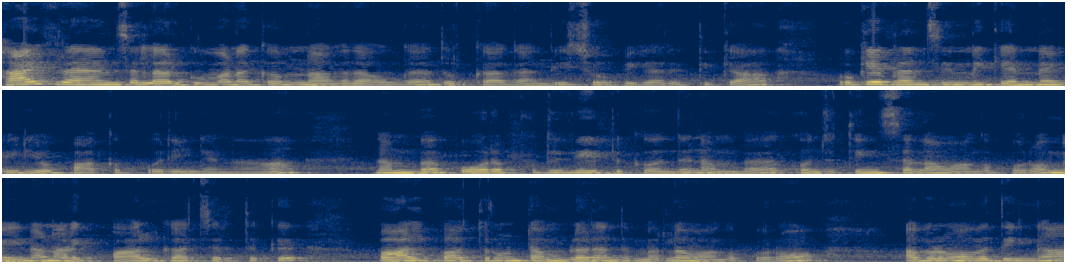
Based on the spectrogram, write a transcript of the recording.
ஹாய் ஃப்ரெண்ட்ஸ் எல்லாருக்கும் வணக்கம். நாங்கள் தான் உங்கள் துர்கா காந்தி சோபிகா ரித்திகா. ஓகே ஃப்ரெண்ட்ஸ் இன்றைக்கி என்ன வீடியோ பார்க்க போகிறீங்கன்னா நம்ம போகிற புது வீட்டுக்கு வந்து நம்ம கொஞ்சம் திங்ஸ் எல்லாம் வாங்க போகிறோம் மெயினாக நாளைக்கு பால் காய்ச்சறதுக்கு பால் பாத்திரம் டம்ளர் அந்த மாதிரிலாம் வாங்க போகிறோம் அப்புறமா பார்த்திங்கன்னா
